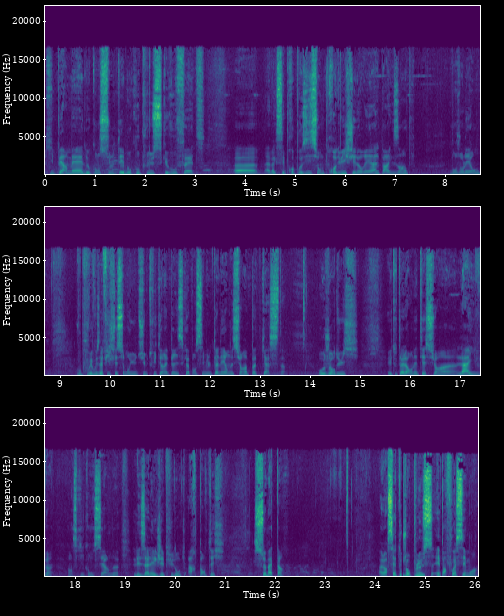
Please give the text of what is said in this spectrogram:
qui permet de consulter beaucoup plus que vous faites euh, avec ces propositions de produits chez L'Oréal, par exemple. Bonjour Léon. Vous pouvez vous afficher sur mon YouTube, Twitter et Periscope en simultané. On est sur un podcast aujourd'hui. Et tout à l'heure, on était sur un live en ce qui concerne les allées que j'ai pu donc arpenter ce matin alors c'est toujours plus et parfois c'est moins.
